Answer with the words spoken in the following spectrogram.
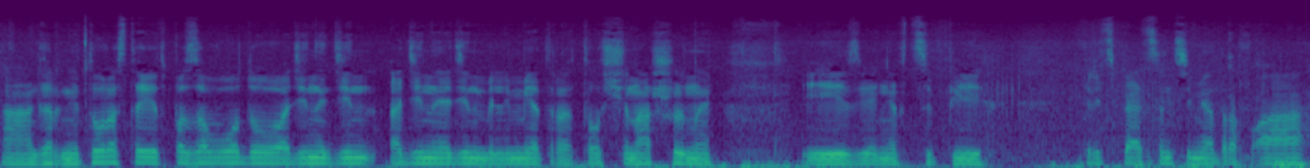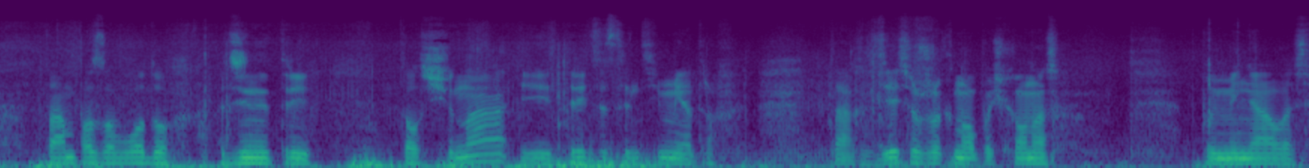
А, гарнитура стоит по заводу 1,1 мм толщина шины и звеньев цепи 35 сантиметров. А там по заводу 1,3 толщина и 30 сантиметров. Так, здесь уже кнопочка у нас поменялась.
